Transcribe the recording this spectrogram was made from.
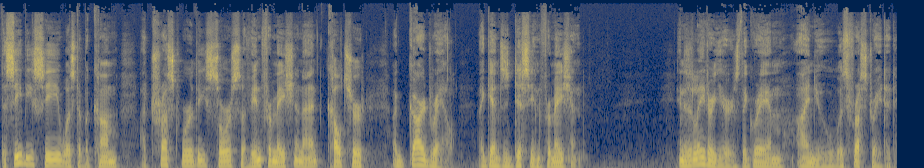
The CBC was to become a trustworthy source of information and culture, a guardrail against disinformation. In his later years, the Graham I knew was frustrated.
